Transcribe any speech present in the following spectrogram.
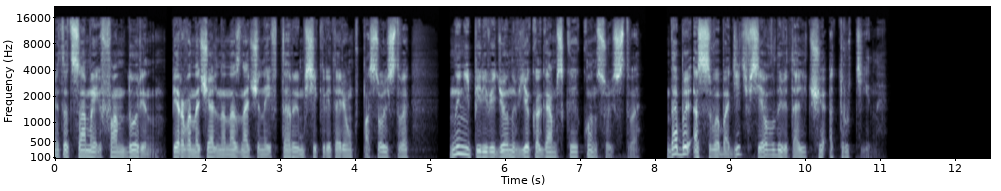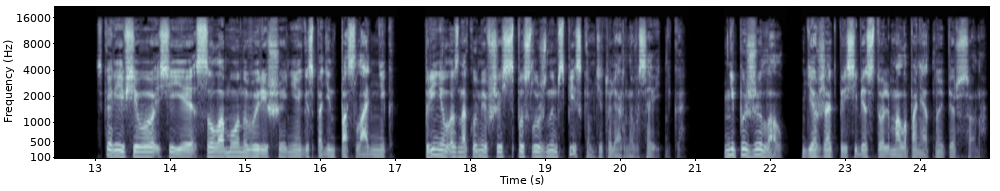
Этот самый Фандорин, первоначально назначенный вторым секретарем в посольство, ныне переведен в Йокогамское консульство, дабы освободить Всеволода Витальевича от рутины. Скорее всего, сие Соломоново решение господин посланник принял, ознакомившись с послужным списком титулярного советника. Не пожелал держать при себе столь малопонятную персону.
